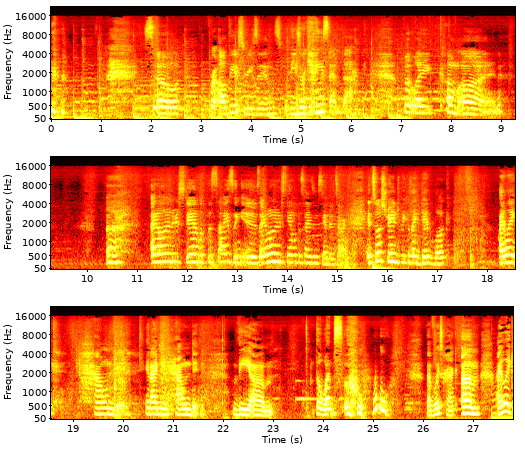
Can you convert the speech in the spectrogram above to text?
so for obvious reasons, these are getting sent back. But like, come on. Ugh. I don't understand what the sizing is. I don't understand what the sizing standards are. It's so strange because I did look, I like hounded and I mean hounded the um the webs ooh, that voice crack. Um I like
